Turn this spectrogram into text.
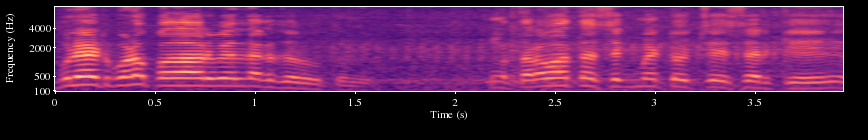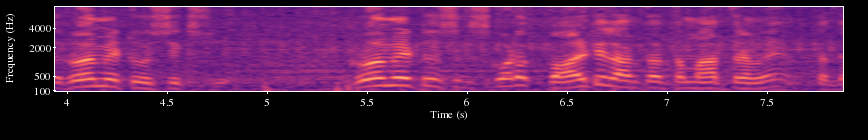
బుల్లెట్ కూడా పదహారు వేల దాకా జరుగుతుంది. తర్వాత సెగ్మెంట్ వచ్చేసరికి రోమి టూ సిక్స్. రోమి టూ సిక్స్ కూడా క్వాలిటీలు అంతంత మాత్రమే పెద్ద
